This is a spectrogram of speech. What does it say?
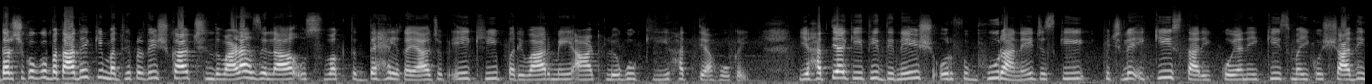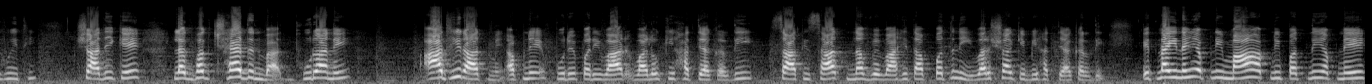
दर्शकों को बता दें कि मध्य प्रदेश का छिंदवाड़ा जिला उस वक्त दहल गया जब एक ही परिवार में आठ लोगों की हत्या हो गई। यह हत्या की थी दिनेश उर्फ़ भूरा ने, जिसकी पिछले 21 तारीख को, यानी 21 मई को शादी हुई थी। शादी के लगभग छह दिन बाद भूरा ने आधी रात में अपने पूरे परिवार वालों की हत्या कर दी, साथ ही साथ नवविवाहिता पत्नी वर्षा की भी हत्या कर दी। इतना ही नहीं, अपनी माँ, अपनी पत्नी, अपने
